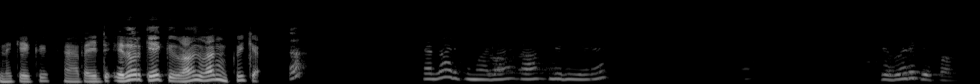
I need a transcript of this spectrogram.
என்ன கேக்கு ரைட்டு ஏதோ ஒரு கேக்கு வாங்க வாங்க குயிக்க நல்லா கேட்பாங்க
